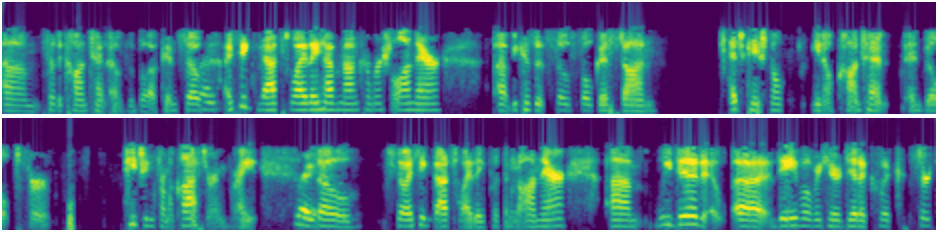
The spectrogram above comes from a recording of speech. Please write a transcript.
um, for the content of the book. And so right. I think that's why they have non-commercial on there uh, because it's so focused on educational you know, content and built for teaching from a classroom, right? Right. So so I think that's why they put that on there. Um, we did, uh, Dave over here did a quick search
